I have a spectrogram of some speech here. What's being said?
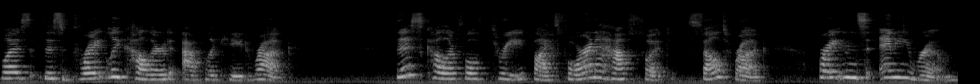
was this brightly colored applique rug. This colorful three by four and a half foot felt rug brightens any room.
